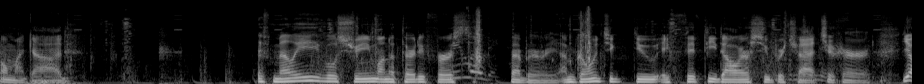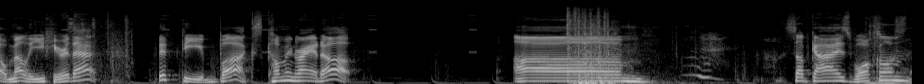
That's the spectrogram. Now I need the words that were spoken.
Oh my god. If Melly will stream on the 31st Reloading. February, I'm going to do a $50 super chat to her. Yo, Melly, you hear that? 50 bucks coming right up. Um What's up guys? Welcome.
